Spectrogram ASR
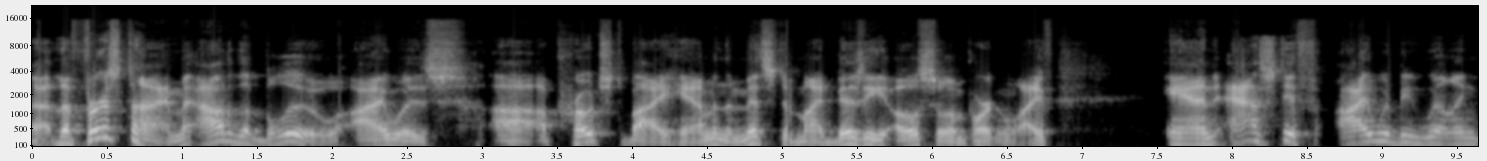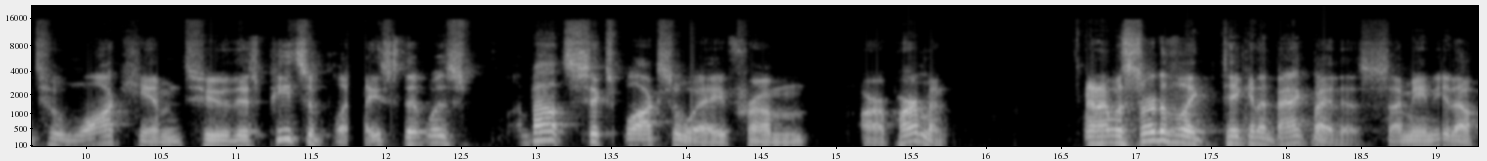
Uh, the first time, out of the blue, I was uh, approached by him in the midst of my busy, oh so important life and asked if I would be willing to walk him to this pizza place that was about six blocks away from our apartment. And I was sort of like taken aback by this. I mean, you know,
